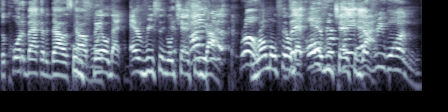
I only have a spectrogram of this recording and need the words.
The quarterback of the Dallas Who Cowboys. failed at every single chance How he you got. gonna- bro, Romo failed they at every chance he got. everyone.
